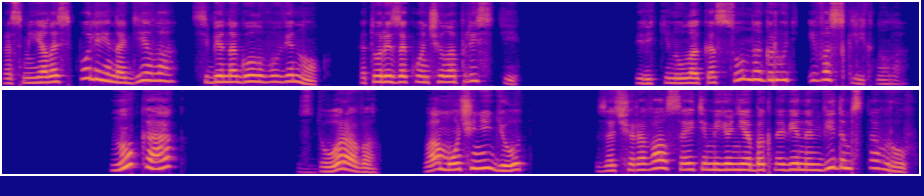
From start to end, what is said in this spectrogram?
Рассмеялась Поля и надела себе на голову венок, который закончила плести. Перекинула косу на грудь и воскликнула. «Ну как?» «Здорово! Вам очень идет!» Зачаровался этим ее необыкновенным видом Ставров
